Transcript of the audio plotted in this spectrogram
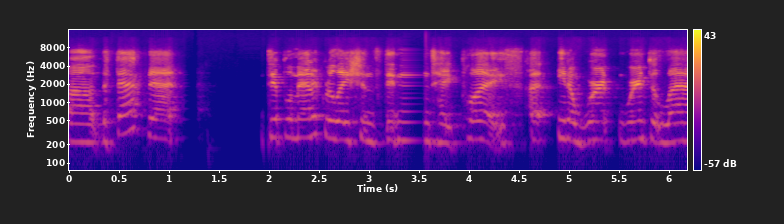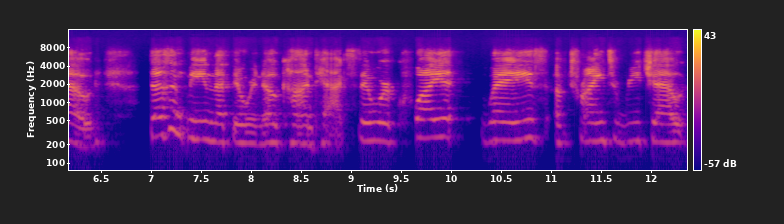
Uh, the fact that diplomatic relations didn't take place, uh, you know, weren't weren't allowed, doesn't mean that there were no contacts. There were quiet ways of trying to reach out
